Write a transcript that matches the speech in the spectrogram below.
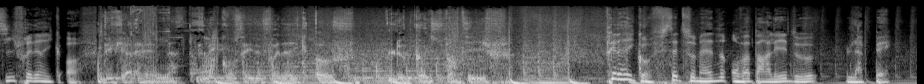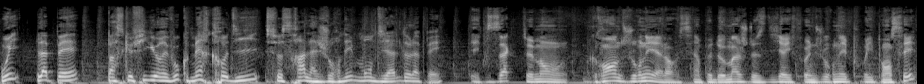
Merci Frédéric Hoff. DKL, les conseils de Frédéric Hoff, le code sportif. Frédéric Hoff, cette semaine, on va parler de la paix. Oui, la paix, parce que figurez-vous que mercredi, ce sera la journée mondiale de la paix. Exactement, grande journée. Alors c'est un peu dommage de se dire il faut une journée pour y penser.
